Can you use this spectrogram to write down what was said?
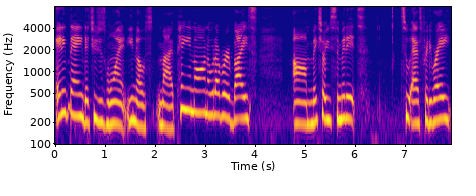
anything that you just want, you know, my opinion on or whatever advice um, make sure you submit it to Ask Pretty Ray.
